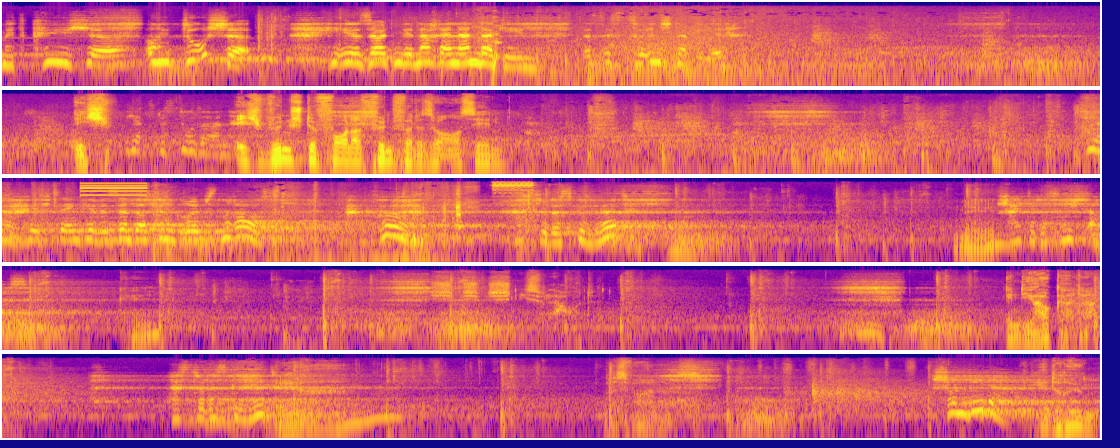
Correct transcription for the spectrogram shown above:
mit Küche und Dusche. Hier sollten wir nacheinander gehen. Das ist zu instabil. Ich, Jetzt bist du dran. ich wünschte, Fallout 5 würde so aussehen. Ja, ich denke, wir sind aus dem Gröbsten raus. Hast du das gehört? Nee, Schalte das Licht aus. okay. Sch, sch, sch, nicht so laut. In die Hocker dann. Hast du das gehört? Was war das? Schon wieder. Hier drüben.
